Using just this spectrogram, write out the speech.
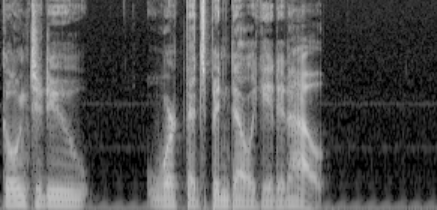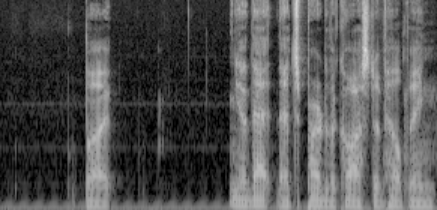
going to do work that's been delegated out. But you know that that's part of the cost of helping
